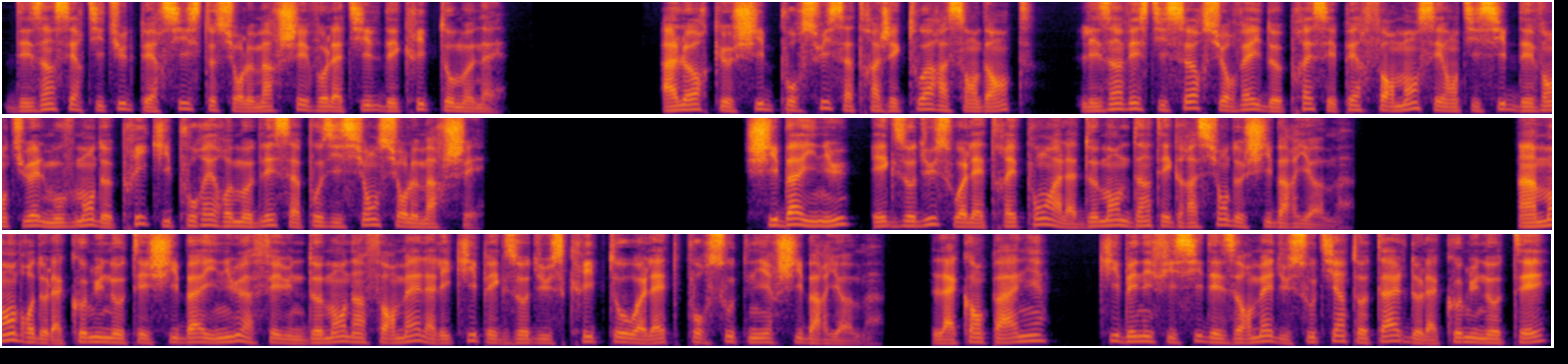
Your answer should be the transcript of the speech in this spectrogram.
des incertitudes persistent sur le marché volatile des crypto-monnaies. Alors que SHIB poursuit sa trajectoire ascendante, les investisseurs surveillent de près ses performances et anticipent d'éventuels mouvements de prix qui pourraient remodeler sa position sur le marché. Shiba Inu, Exodus Wallet répond à la demande d'intégration de Shibarium un membre de la communauté Shiba Inu a fait une demande informelle à l'équipe Exodus Crypto Wallet pour soutenir Shibarium. La campagne, qui bénéficie désormais du soutien total de la communauté,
